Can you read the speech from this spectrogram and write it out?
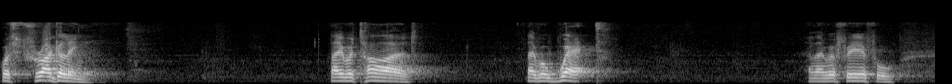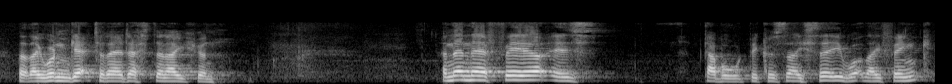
were struggling. They were tired. They were wet. And they were fearful that they wouldn't get to their destination. And then their fear is doubled because they see what they think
